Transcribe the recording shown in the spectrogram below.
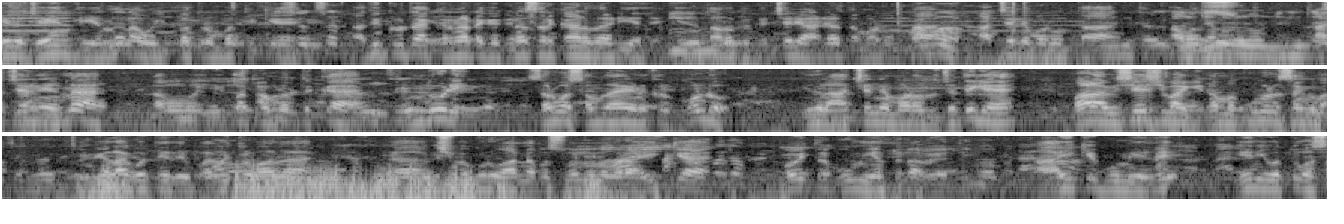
ಏನು ಜಯಂತಿಯನ್ನು ನಾವು ಇಪ್ಪತ್ತೊಂಬತ್ತಕ್ಕೆ ಅಧಿಕೃತ ಕರ್ನಾಟಕ ಗಣ ಸರ್ಕಾರದ ಅಡಿಯಲ್ಲಿ ತಾಲೂಕು ಕಚೇರಿ ಆಡಳಿತ ಮಾಡುವಂತ ಆಚರಣೆ ಮಾಡುವಂತ ಆಚರಣೆಯನ್ನ ನಾವು ಇಪ್ಪತ್ತೊಂಬತ್ತಕ್ಕೆ ಮುಂದೂಡಿ ಸರ್ವ ಸಮುದಾಯವನ್ನು ಕರ್ಕೊಂಡು ಇದನ್ನು ಆಚರಣೆ ಮಾಡೋದ್ರ ಜೊತೆಗೆ ಬಹಳ ವಿಶೇಷವಾಗಿ ನಮ್ಮ ಕೂಡಲ ಸಂಗಮ. ನಿಮಗೆಲ್ಲ ಗೊತ್ತಿದೆ, ಪವಿತ್ರವಾದ ವಿಶ್ವಗುರು ಅನ್ನ ಬಸವಣ್ಣನವರ ಐಕ್ಯ ಪವಿತ್ರ ಭೂಮಿ ಅಂತ ನಾವು ಹೇಳ್ತೀವಿ. ಆ ಐಕ್ಯ ಭೂಮಿಯಲ್ಲಿ ಏನು ಇವತ್ತು ಹೊಸ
